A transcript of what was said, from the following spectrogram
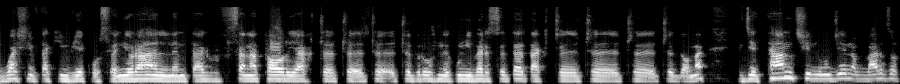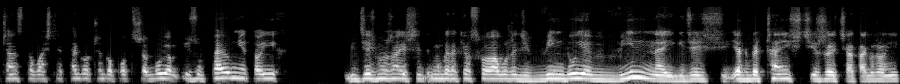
właśnie w takim wieku senioralnym, tak, w sanatoriach, czy, czy, czy, czy w różnych uniwersytetach, czy, czy, czy, czy domach, gdzie tam ci ludzie no, bardzo często właśnie tego, czego potrzebują i zupełnie to ich gdzieś można, jeśli mogę takiego słowa użyć, winduje w innej gdzieś jakby części życia, tak, że oni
